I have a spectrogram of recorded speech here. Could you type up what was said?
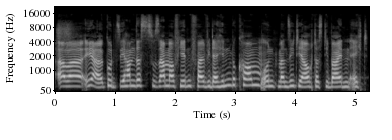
aber ja, gut, sie haben das zusammen auf jeden Fall wieder hinbekommen und man sieht ja auch, dass die beiden echt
